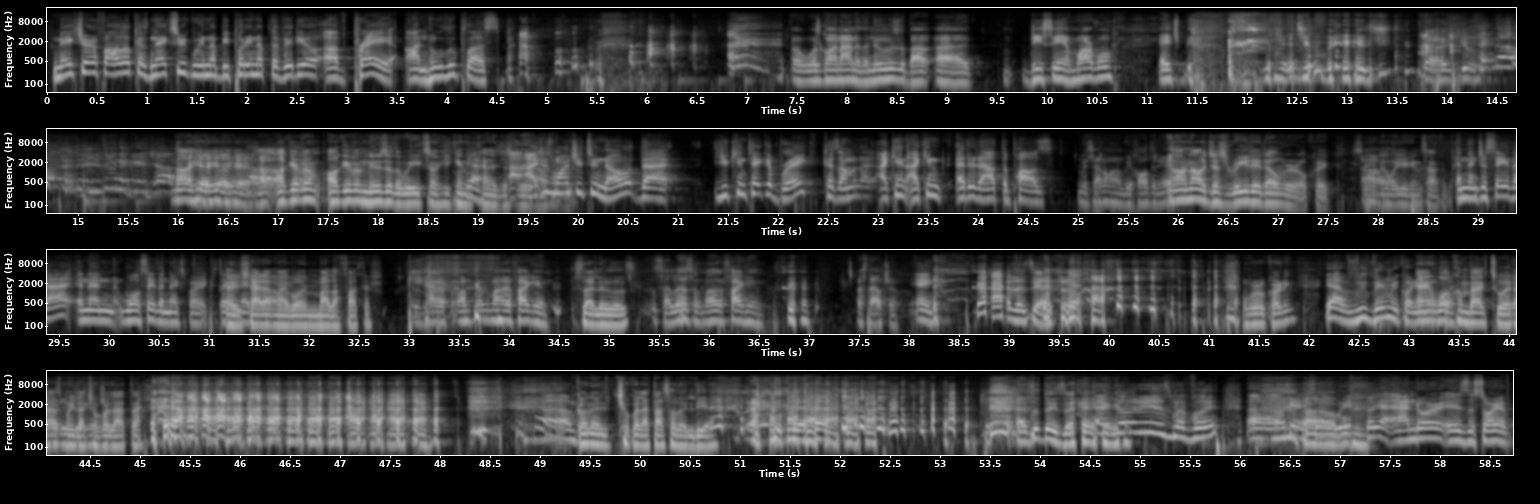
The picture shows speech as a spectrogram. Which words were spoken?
Make sure to follow because next week we're gonna be putting up the video of Prey on Hulu Plus. uh, what's going on in the news about uh, DC and Marvel? HB. you bitch. You bitch. No, you- no, you're doing a great job. no, here, here, here. I'll, I'll give him. I'll give him news of the week so he can Yeah, kind of just. read I, I just want you to know that you can take a break because I'm gonna, I can, I can edit out the pause. Bitch, I don't want to be holding it. No, no, just read it over real quick so you Oh. know what you're gonna talk about. And then just say that, and then we'll say the next part. 'cause I Hey, shout out my boy motherfucker. El on motherfucking. Saludos. Saludos al motherfucking. That's the outro. Hey, That's the outro. We're recording. yeah, we've been recording. And my boy. welcome back to Erasmo y la already did intro. Chocolata. Con el chocolatazo del día. That's what they say. I say. know it is, my boy. Uh, okay, so Um, we, so yeah, Andor is the story of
